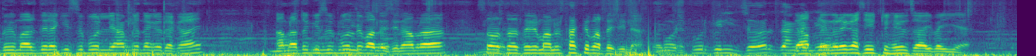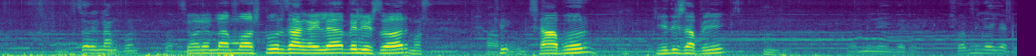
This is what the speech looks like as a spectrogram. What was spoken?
দুই মাস ধরে কিছু বললে আমাকে দেখে দেখায়। আমরা তো কিছু বলতে পারতেছি না আমরা সহস্রাধিক মানুষ থাকতে পারতেছি না। মশপুর ব্রিজর আপনাদের কাছে একটু হেল্প চাই ভাইয়া। চরের নাম কোন? নাম মশপুর জাঙ্গাইলা বেলিরচর মশ- শাহপুর খিদির সাপড়ি। সব মিলে কাটে।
